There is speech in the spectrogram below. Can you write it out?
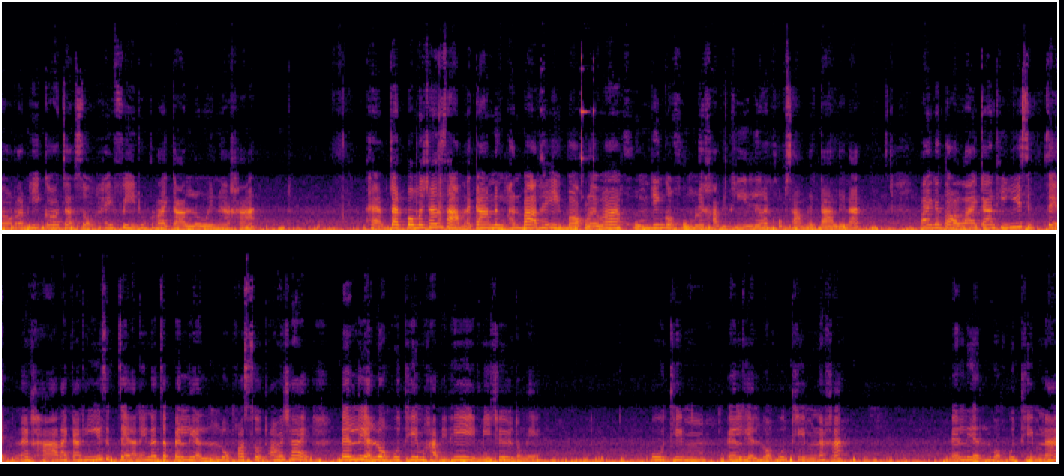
น้องระพีก็จะส่งให้ฟรีทุกรายการเลยนะคะ แถมจัดโปรโมชั่น 3 รายการ 1,000 บาทให้อีกบอกเลยว่าคุ้มยิ่งกว่าคุ้มเลยค่ะพี่พี่ๆเลือกให้ครบ 3 รายการเลยนะ กันต่อรายการที่ 27 นะคะ รายการที่ 27 อันนี้น่าจะเป็นเหรียญหลวงพ่อสุดอ๋อไม่ใช่ เป็นเหรียญหลวงปู่ทิมค่ะพี่พี่มีชื่ออยู่ตรงนี้ ปู่ทิม เป็นเหรียญหลวงปู่ทิมนะคะ เป็นเหรียญหลวงปู่ทิมนะ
